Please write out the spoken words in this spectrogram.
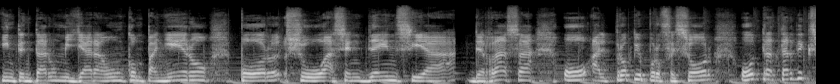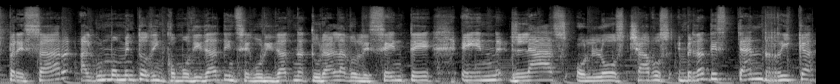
intentar humillar a un compañero por su ascendencia de raza o al propio profesor o tratar de expresar algún momento de incomodidad, de inseguridad natural adolescente en las o los chavos. En verdad es tan rica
